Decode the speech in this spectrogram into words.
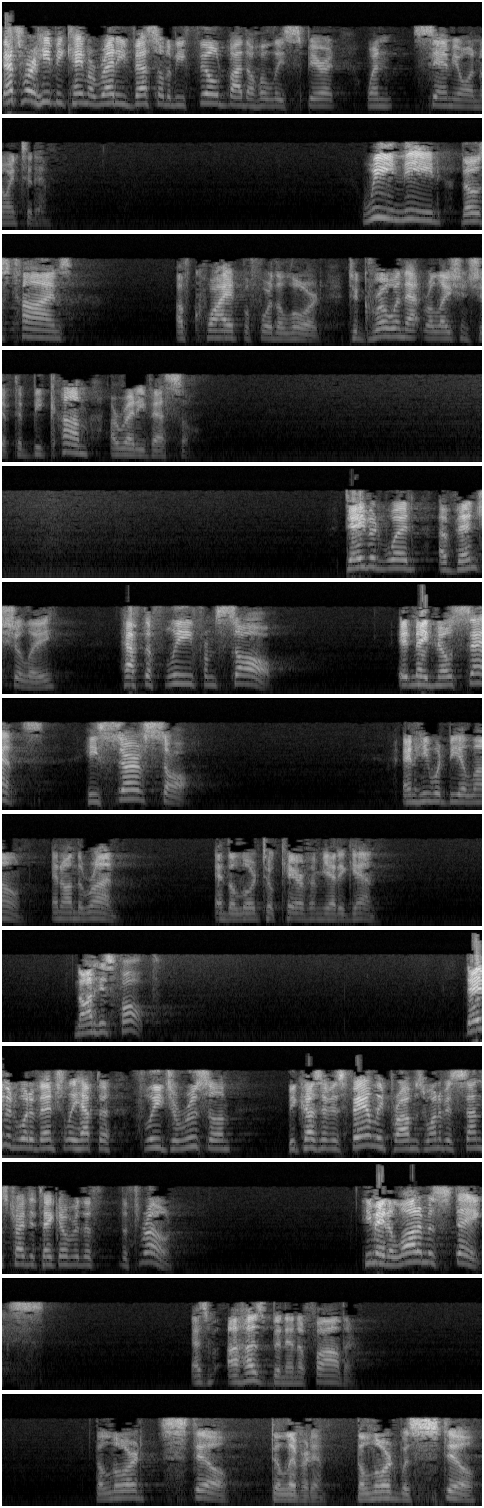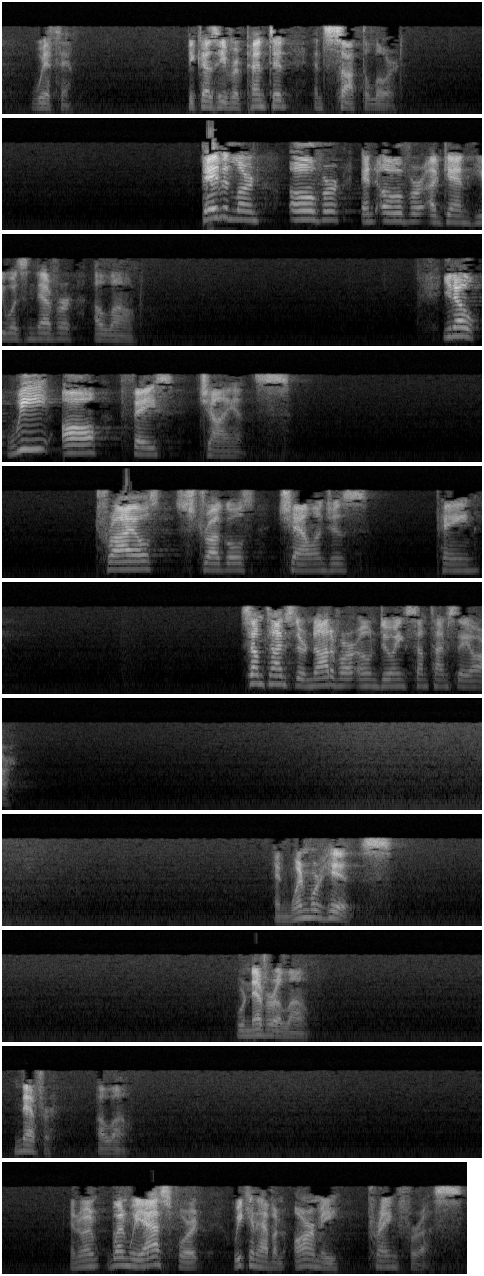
That's where he became a ready vessel to be filled by the Holy Spirit when Samuel anointed him. We need those times of quiet before the Lord to grow in that relationship, to become a ready vessel. David would eventually have to flee from Saul. It made no sense. He served Saul. And he would be alone and on the run. And the Lord took care of him yet again. Not his fault. David would eventually have to flee Jerusalem because of his family problems. One of his sons tried to take over the, the throne. He made a lot of mistakes as a husband and a father the Lord still delivered him. The Lord was still with him because he repented and sought the Lord. David learned over and over again he was never alone. You know, we all face giants. Trials, struggles, challenges, pain. Sometimes they're not of our own doing, sometimes they are. And when we're His, we're never alone. Never alone. And when, when we ask for it, we can have an army praying for us.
